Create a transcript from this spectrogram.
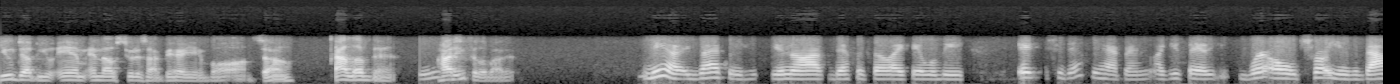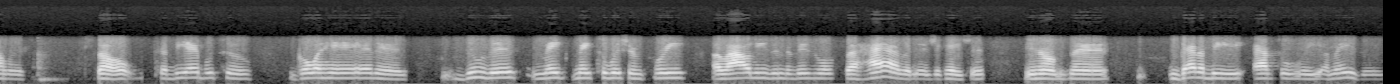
UWM and those students are very involved. So I love that. How do you feel about it? Yeah, exactly. You know, I definitely feel like it would be, it should definitely happen. Like you said, we're owed trillions of dollars. So to be able to go ahead and do this, make make tuition free, allow these individuals to have an education. You know what I'm saying? That'd be absolutely amazing.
